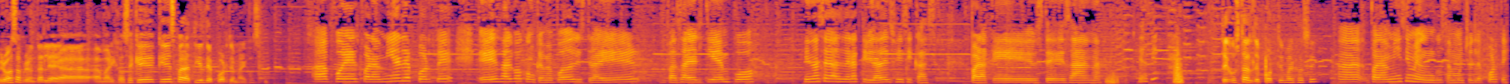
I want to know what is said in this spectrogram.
Pero vamos a preguntarle a, a Marijose, ¿qué, ¿qué es para ti el deporte, Marijose? Ah, pues para mí el deporte es algo con que me puedo distraer, pasar el tiempo y no sé, hacer actividades físicas para que esté sana. ¿Y así? ¿Te gusta el deporte, María José? Ah, para mí sí me gusta mucho el deporte.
